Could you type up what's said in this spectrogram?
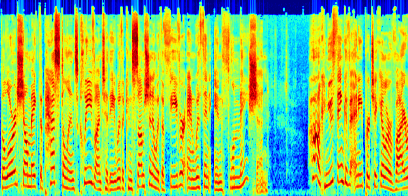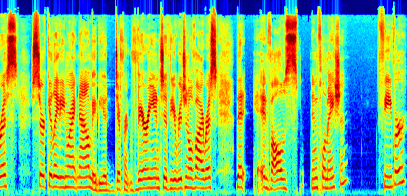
The Lord shall make the pestilence cleave unto thee with a consumption and with a fever and with an inflammation. Huh, can you think of any particular virus circulating right now, maybe a different variant of the original virus that involves inflammation, fever,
